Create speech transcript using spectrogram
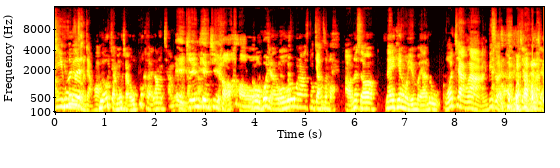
几乎没有怎么讲话。有讲有讲，我不可能让场面。哎，今天天气好好哦。我不会讲，我会问他说讲什么。好，那时候那一天我原本要录，我讲啦，你闭嘴，你讲，你讲。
